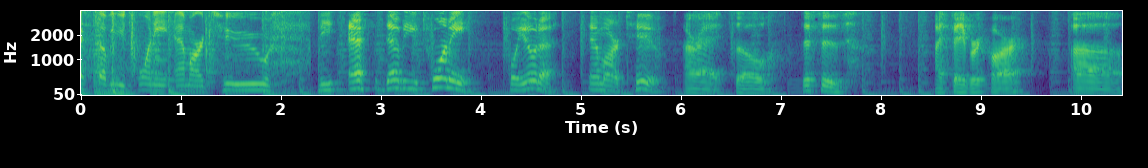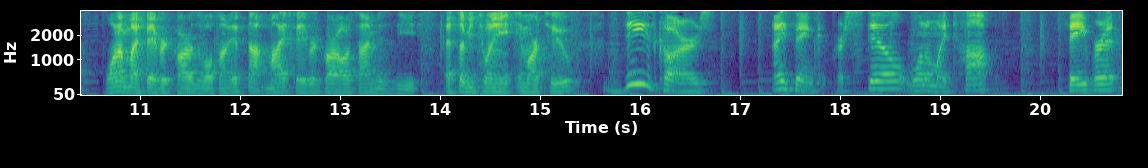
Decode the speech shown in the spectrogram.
SW20 MR2. The SW20 Toyota MR2. All right, so this is my favorite car. Uh, one of my favorite cars of all time, if not my favorite car of all time, is the SW20 MR2. These cars, I think, are still one of my top favorite.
